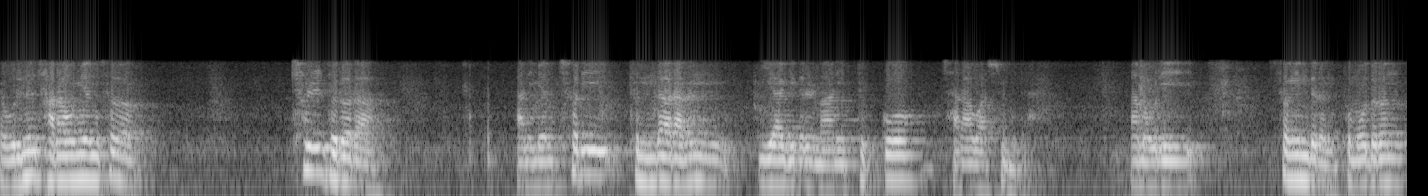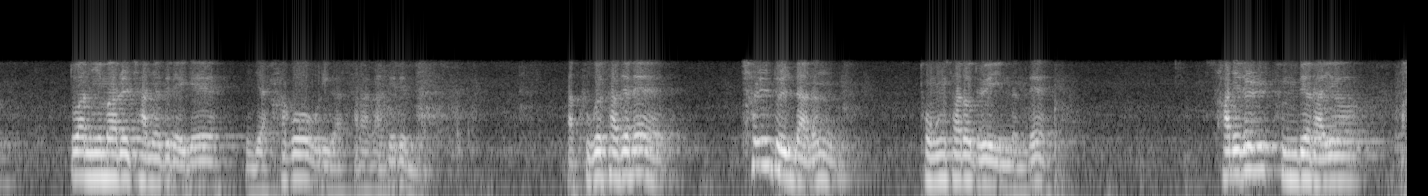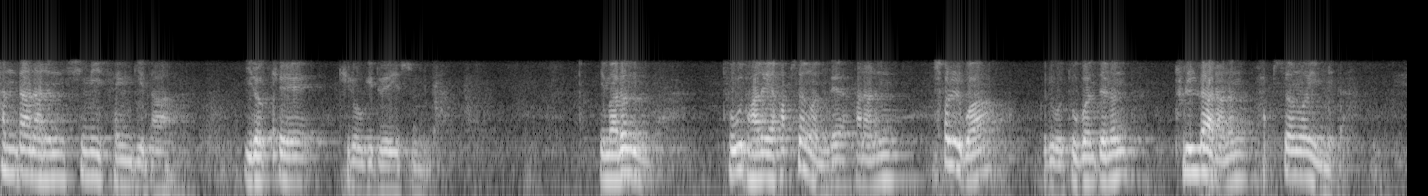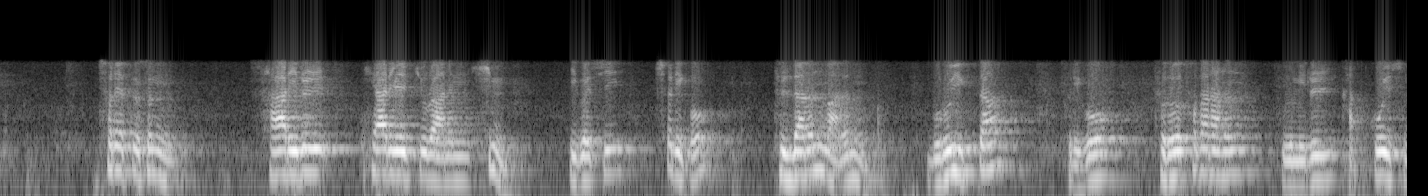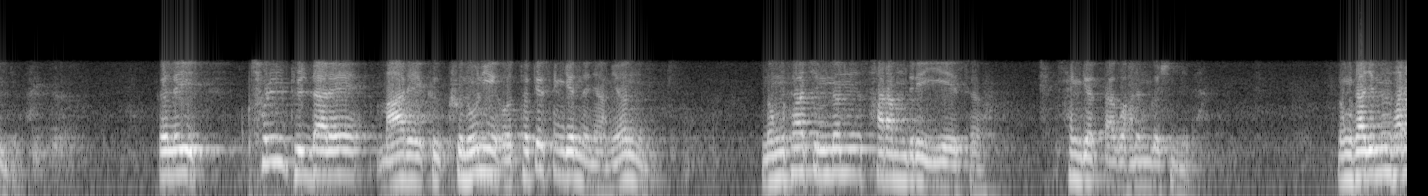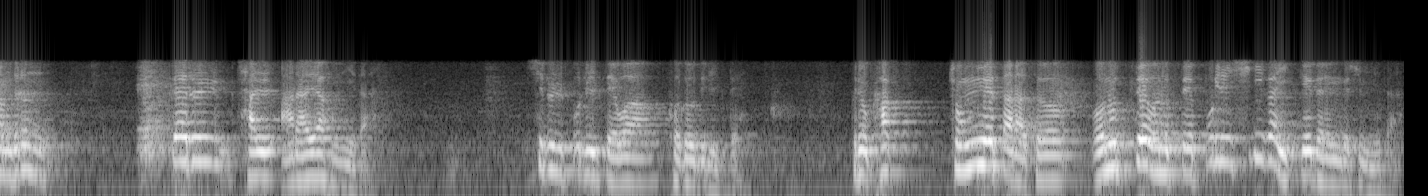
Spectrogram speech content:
자, 우리는 자라오면서 철 들어라 아니면 철이 든다라는 이야기들을 많이 듣고 자라왔습니다. 아마 우리 성인들은 부모들은 또한 이 말을 자녀들에게 이제 하고 우리가 살아가게 됩니다. 아, 국어 사전에 철 들다는 동사로 되어 있는데 사리를 분별하여 판단하는 힘이 생기다 이렇게 기록이 되어 있습니다. 이 말은 두 단어의 합성어인데 하나는 철과 그리고 두 번째는 들다라는 합성어입니다. 철의 뜻은 사리를 헤아릴 줄 아는 힘 이것이 철이고 들다는 말은 무르익다 그리고 들어서다라는 의미를 갖고 있습니다. 그런데 이 철들달의 말의 그 근원이 어떻게 생겼느냐면 농사 짓는 사람들에 의해서 생겼다고 하는 것입니다. 농사 짓는 사람들은 때를 잘 알아야 합니다. 씨를 뿌릴 때와 걷어들일 때, 그리고 각 종류에 따라서 어느 때 어느 때 뿌릴 시기가 있게 되는 것입니다.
